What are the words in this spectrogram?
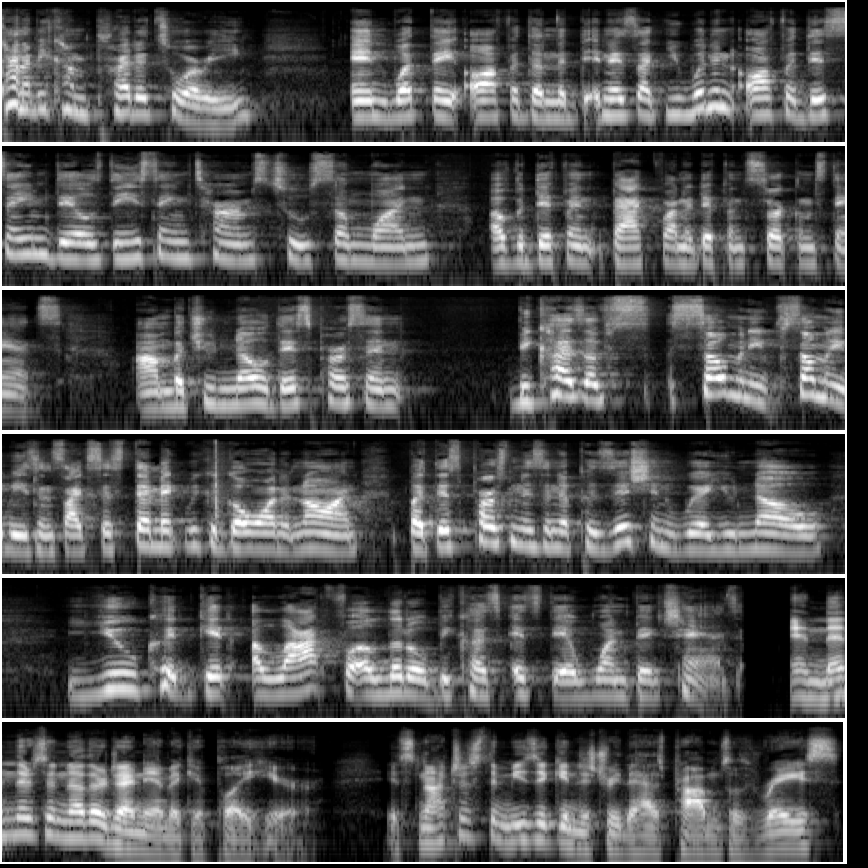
kind of become predatory in what they offer them. And it's like you wouldn't offer this same deals, these same terms to someone of a different background, a different circumstance. Um, but you know this person because of so many so many reasons, like systemic. We could go on and on. But this person is in a position where you know you could get a lot for a little because it's their one big chance. And then there's another dynamic at play here. It's not just the music industry that has problems with race,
